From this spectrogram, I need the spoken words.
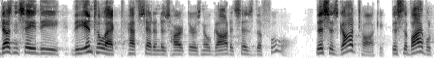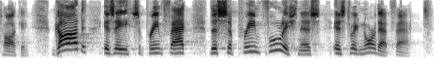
doesn't say the, the intellect hath said in his heart, there is no God. It says the fool. This is God talking. This is the Bible talking. God is a supreme fact. The supreme foolishness is to ignore that fact.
